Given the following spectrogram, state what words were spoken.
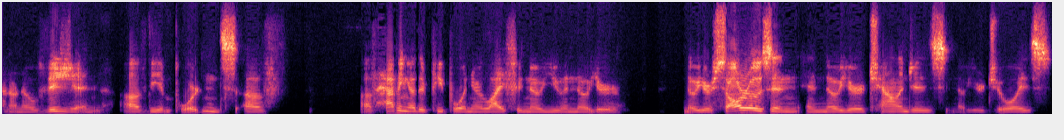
i don't know vision of the importance of of having other people in your life who know you and know your know your sorrows and and know your challenges know your joys.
